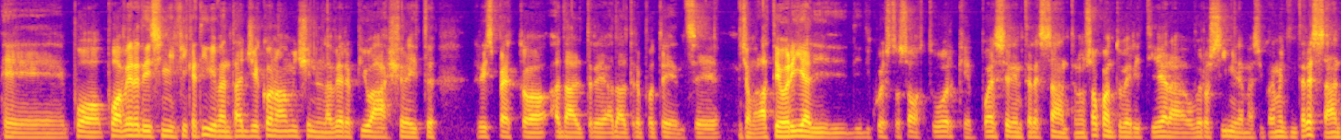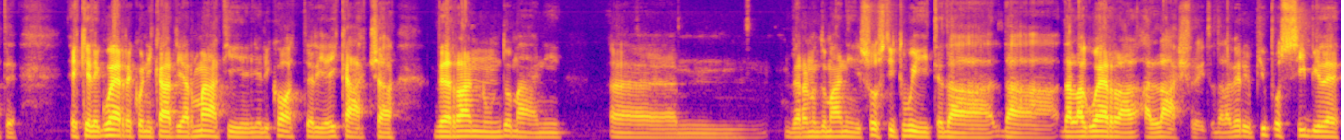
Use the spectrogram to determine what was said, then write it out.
eh, può, può, avere dei significativi vantaggi economici nell'avere più hash rispetto ad altre, ad altre potenze. Diciamo, la teoria di, di, di, questo software, che può essere interessante, non so quanto veritiera o verosimile, ma sicuramente interessante, è che le guerre con i carri armati, gli elicotteri e i caccia verranno un domani, ehm, verranno domani sostituite da, da, dalla guerra all'hash rate, dall'avere il più possibile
